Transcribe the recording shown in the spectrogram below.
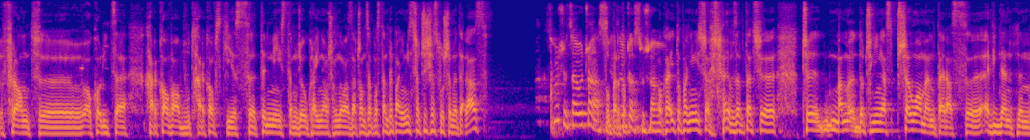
e, front, e, okolice Charkowa, obwód charkowski jest tym miejscem, gdzie Ukraina osiągnęła znaczące postępy. Panie ministrze, czy się słyszymy teraz? Słyszę cały czas. Super, cały to, czas słyszałem. Okej, to panie ministrze, chciałem zapytać, e, czy mamy do czynienia z przełomem teraz e, ewidentnym e,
